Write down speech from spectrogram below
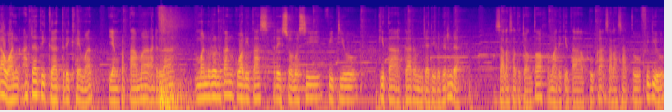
Kawan, ada tiga trik hemat. Yang pertama adalah menurunkan kualitas resolusi video kita agar menjadi lebih rendah. Salah satu contoh, mari kita buka salah satu video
